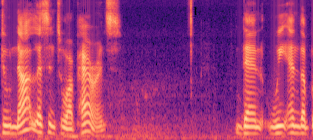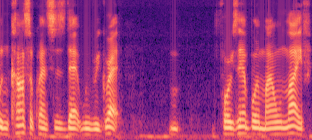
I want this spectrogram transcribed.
do not listen to our parents, then we end up in consequences that we regret. For example, in my own life,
